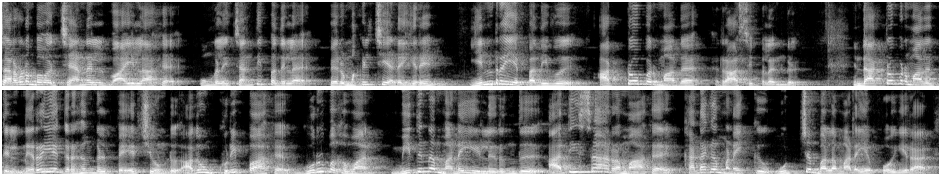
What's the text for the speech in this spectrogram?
சரவணபவ சேனல் வாயிலாக உங்களை சந்திப்பதில் பெருமகிழ்ச்சி அடைகிறேன். இன்றைய பதிவு அக்டோபர் மாத ராசி பலன்கள். இந்த அக்டோபர் மாதத்தில் நிறைய கிரகங்கள் பெயர்ச்சி உண்டு. அதுவும் குறிப்பாக குரு பகவான் மிதுன மனையிலிருந்து அதிசாரமாக கடகமனைக்கு உச்ச பலம் அடைய போகிறார்.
